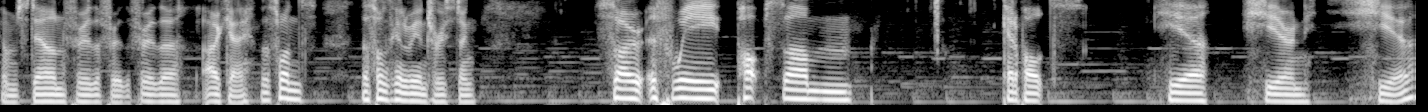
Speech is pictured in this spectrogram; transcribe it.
Comes down further, further, further. Okay, this one's this one's going to be interesting. So if we pop some catapults here, here, and here,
